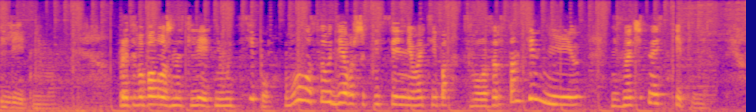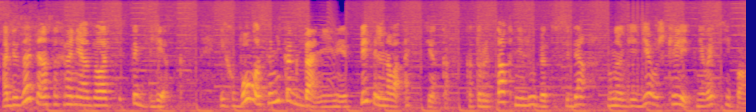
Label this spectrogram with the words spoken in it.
летнему противоположность летнему типу, волосы у девушек весеннего типа с возрастом темнеют в незначительной степени. Обязательно сохраняя золотистый блеск. Их волосы никогда не имеют пепельного оттенка, который так не любят у себя многие девушки летнего типа.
